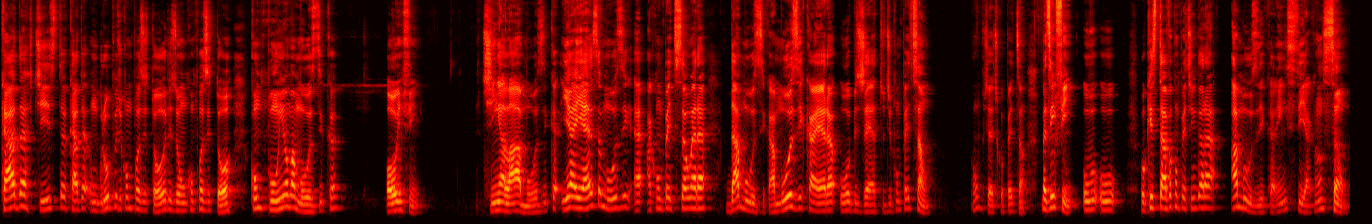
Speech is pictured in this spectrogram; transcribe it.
cada artista, cada um grupo de compositores ou um compositor compunha uma música, ou enfim, tinha lá a música, e aí essa música, a, competição era da música, a música era o objeto de competição. Um objeto de competição. Mas enfim, o, o, o que estava competindo era a música em si, a canção.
